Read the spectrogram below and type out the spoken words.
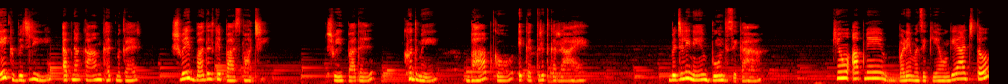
एक बिजली अपना काम खत्म कर श्वेत बादल के पास पहुँची। श्वेत बादल खुद में भाप को एकत्रित कर रहा है। बिजली ने बूंद से कहा क्यों आपने बड़े मज़े किए होंगे आज तो?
